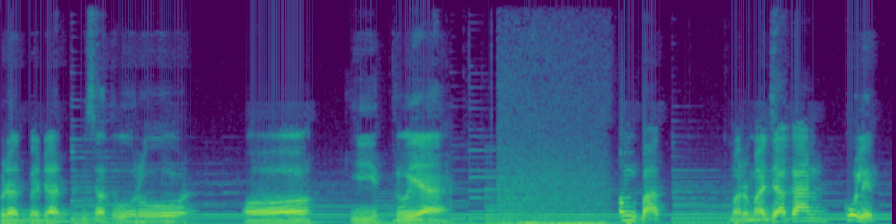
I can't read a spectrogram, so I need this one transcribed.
berat badan bisa turun. Oh, gitu ya. 4. Meremajakan kulit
